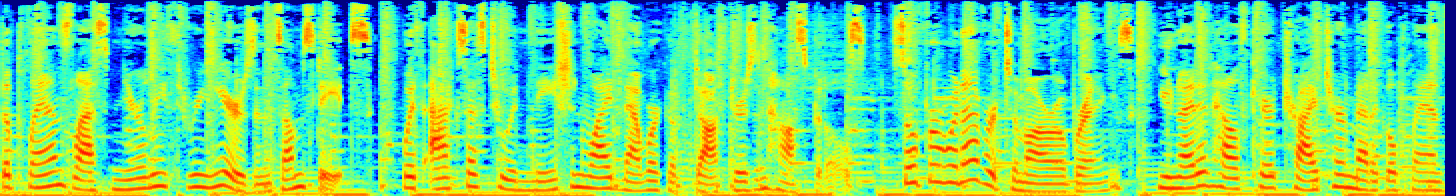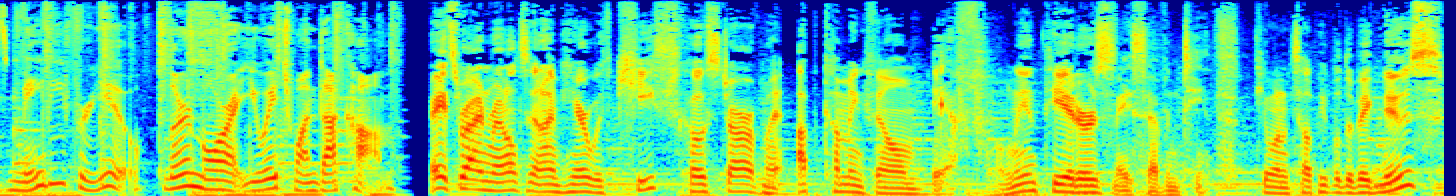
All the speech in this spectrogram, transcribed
The plans last nearly three years in some states, with access to a nationwide network of doctors and hospitals. So, for whatever tomorrow brings, United Healthcare Tri Term Medical Plans may be for you. Learn more at uh1.com. Hey, it's Ryan Reynolds, and I'm here with Keith, co star of my upcoming film, If, only in theaters, May 17th. Do you want to tell people the big news?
